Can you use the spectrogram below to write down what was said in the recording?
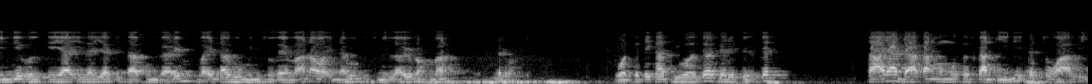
ini ulkiya ilayya kita bungkarim wa innahu min Sulaiman wa innahu bismillahirrahmanirrahim. Buat ketika diwajah dari Bilqis saya tidak akan memutuskan ini kecuali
